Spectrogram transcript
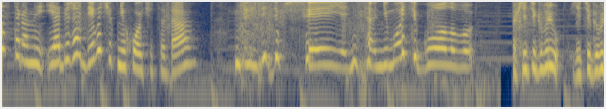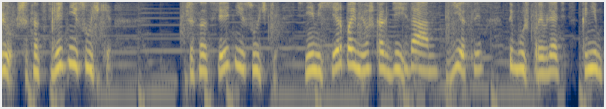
другой стороны, и обижать девочек не хочется, да? Заведите в шею, я не знаю, не мойте голову. Так я тебе говорю, я тебе говорю, 16-летние сучки. 16-летние сучки. С ними хер поймешь, как действовать. Да. Если ты будешь проявлять к ним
